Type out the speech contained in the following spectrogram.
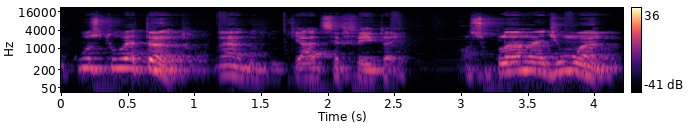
o custo é tanto né, do, do que há de ser feito aí. Nosso plano é de um ano.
